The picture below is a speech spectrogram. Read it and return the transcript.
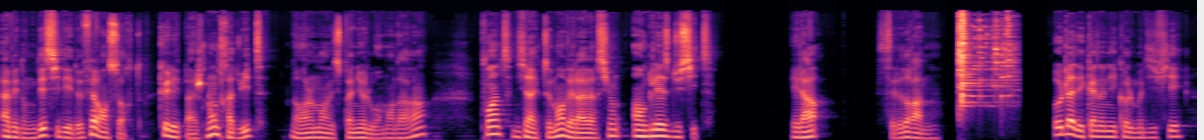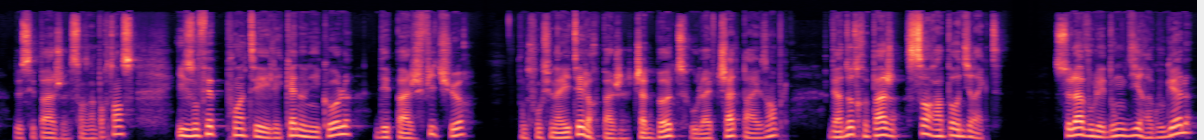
avaient donc décidé de faire en sorte que les pages non traduites, normalement en espagnol ou en mandarin, pointent directement vers la version anglaise du site. Et là, c'est le drame. Au-delà des canonical modifiés de ces pages sans importance, ils ont fait pointer les canonical des pages features donc fonctionnalités, leur page chatbot ou live chat par exemple, vers d'autres pages sans rapport direct. Cela voulait donc dire à Google,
